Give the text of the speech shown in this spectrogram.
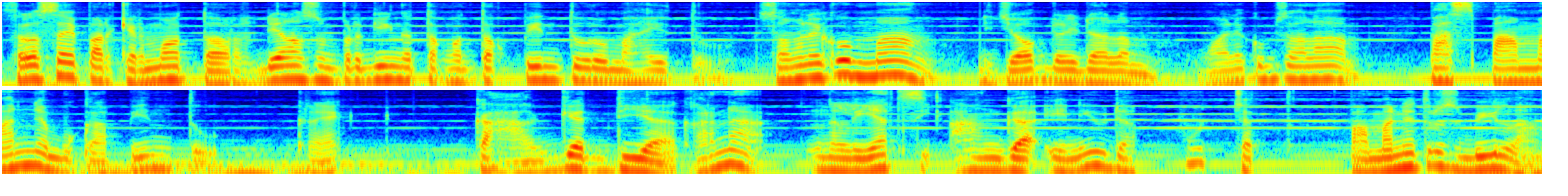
Selesai parkir motor, dia langsung pergi ngetok-ngetok pintu rumah itu. Assalamualaikum, Mang. Dijawab dari dalam. Waalaikumsalam. Pas pamannya buka pintu, krek, kaget dia karena ngeliat si Angga ini udah pucet. Pamannya terus bilang,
